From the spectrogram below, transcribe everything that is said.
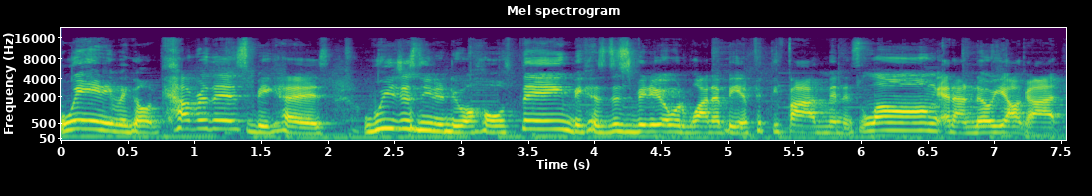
we ain't even gonna cover this because we just need to do a whole thing because this video would wanna be 55 minutes long and I know y'all got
